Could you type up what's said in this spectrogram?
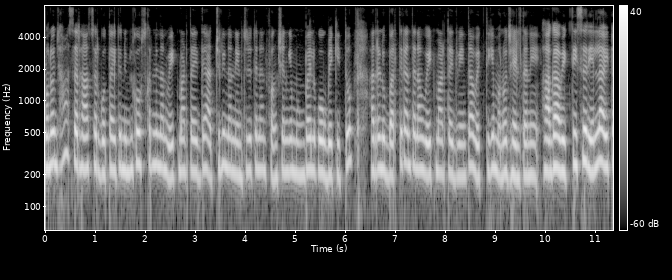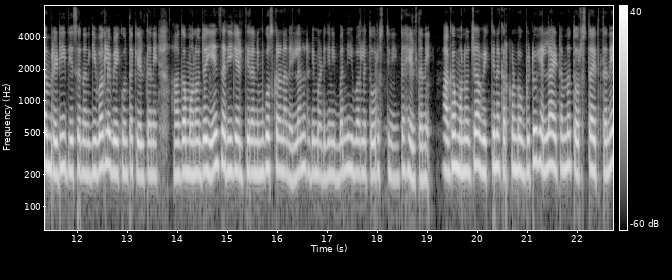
ಮನೋಜ್, ಹಾಂ ಸರ್ ಹಾಂ ಸರ್, ಗೊತ್ತಾಯಿತು. ನಿಮಗೋಸ್ಕರನೇ ನಾನು ವೆಯ್ಟ್ ಮಾಡ್ತಾ ಇದ್ದೆ. ಆ್ಯಕ್ಚುಲಿ ನಾನು ನೆಂಟ್ರ ಜೊತೆ ನಾನು ಫಂಕ್ಷನ್ಗೆ ಮುಂಬೈಲಿಗೆ ಹೋಗಬೇಕಿತ್ತು. ಆದರೆ ನೀವು ಬರ್ತೀರಾ ಅಂತ ನಾವು ವೆಯ್ಟ್ ಮಾಡ್ತಾ ಇದ್ವಿ ಅಂತ ಆ ವ್ಯಕ್ತಿಗೆ ಮನೋಜ್ ಹೇಳ್ತಾನೆ. ಆಗ ಆ ವ್ಯಕ್ತಿ, ಸರ್, ಎಲ್ಲ ಐಟಮ್ ರೆಡಿ ಇದೆಯಾ ಸರ್? ನನಗೆ ಇವಾಗಲೇ ಬೇಕು ಅಂತ ಕೇಳ್ತಾನೆ. ಆಗ ಮನೋಜ್, ಏನು ಸರ್, ಈಗ ಹೇಳ್ತೀರಾ? ನಿಮಗೋಸ್ಕರ ನಾನು ಎಲ್ಲನೂ ರೆಡಿ ಮಾಡಿದ್ದೀನಿ. ಬನ್ನಿ, ಇವಾಗಲೇ ತೋರಿಸ್ತೀನಿ ಅಂತ ಹೇಳ್ತಾನೆ. ಆಗ ಮನೋಜ ಆ ವ್ಯಕ್ತಿನ ಕರ್ಕೊಂಡು ಹೋಗ್ಬಿಟ್ಟು ಎಲ್ಲ ಐಟಮ್ನ ತೋರಿಸ್ತಾ ಇರ್ತಾನೆ.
